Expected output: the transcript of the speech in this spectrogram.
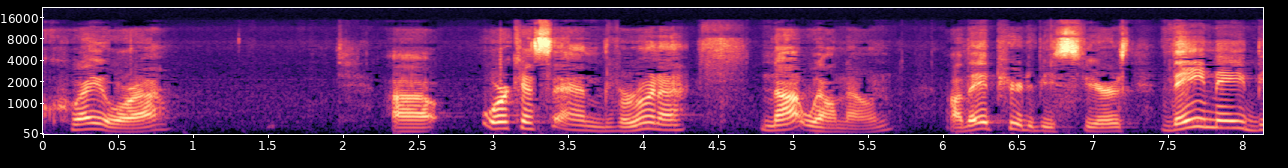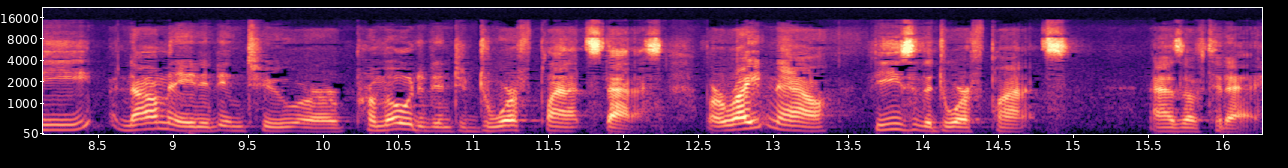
Quaoar, uh, Orcus and Varuna, not well known. Uh, they appear to be spheres. They may be nominated into or promoted into dwarf planet status. But right now, these are the dwarf planets as of today.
